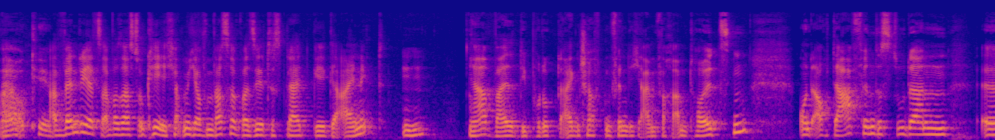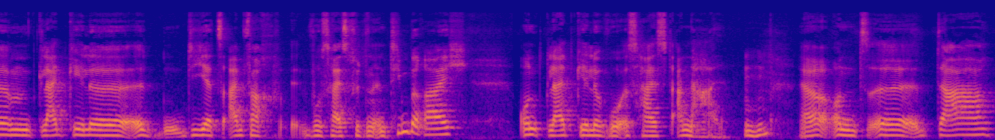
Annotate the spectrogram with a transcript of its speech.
Ah, okay. Aber wenn du jetzt aber sagst, okay, ich habe mich auf ein wasserbasiertes Gleitgel geeinigt, ja, weil die Produkteigenschaften finde ich einfach am tollsten. Und auch da findest du dann ähm, Gleitgele, äh, die jetzt einfach, wo es heißt für den Intimbereich und Gleitgele, wo es heißt anal. Ja, und äh, da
